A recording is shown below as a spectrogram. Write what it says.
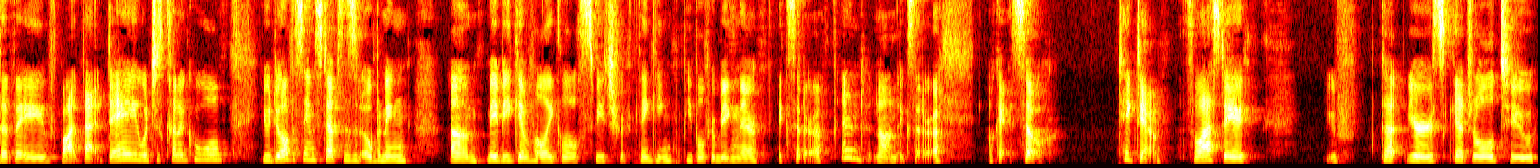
that they've bought that day, which is kind of cool. You do all the same steps as an opening, um, maybe give like a little speech for thanking people for being there, etc., and non etc. Okay, so takedown. It's the last day. You've got your schedule to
